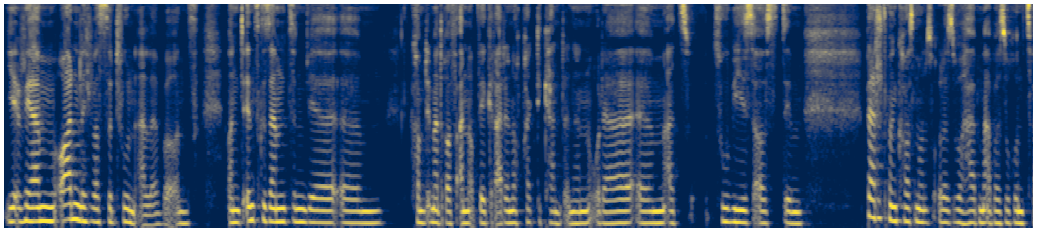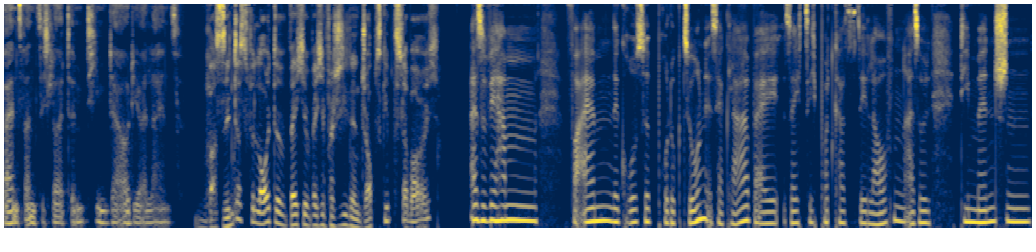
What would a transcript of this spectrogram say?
wir haben ordentlich was zu tun, alle bei uns. Und insgesamt sind wir, ähm, kommt immer drauf an, ob wir gerade noch Praktikantinnen oder ähm, Azubis aus dem Bertelsmann Kosmos oder so haben, aber so rund 22 Leute im Team der Audio Alliance. Was sind das für Leute? Welche, welche verschiedenen Jobs gibt's da bei euch? Also wir haben vor allem eine große Produktion, ist ja klar, bei 60 Podcasts, die laufen. Also die Menschen,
